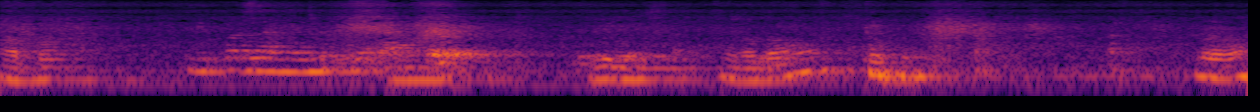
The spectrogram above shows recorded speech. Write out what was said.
Apa? Ya. Enggak tahu. Nah,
